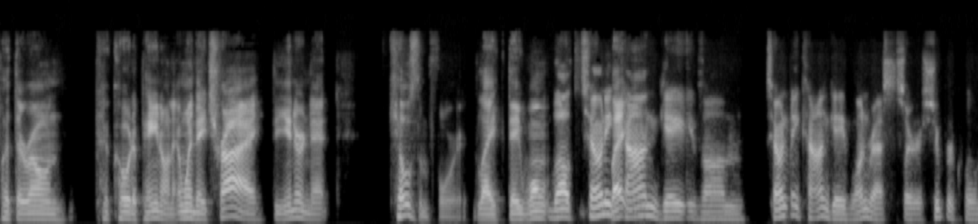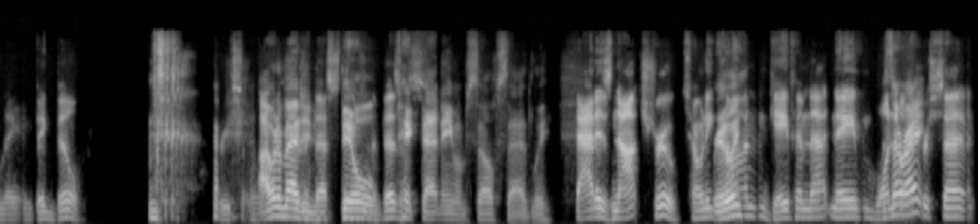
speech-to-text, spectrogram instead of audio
put their own coat of paint on it. And when they try, the internet kills them for it. Like they won't. well, Tony let you. Khan gave um Tony Khan gave one wrestler a super cool name, Big Bill, recently. I would One the imagine best Bill the business. picked that name himself. Sadly, That is not true. Tony Really? Khan gave him that name one that right? hundred percent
